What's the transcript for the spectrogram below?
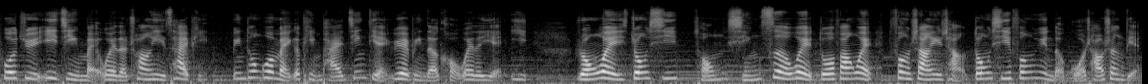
颇具意境美味的创意菜品，并通过每个品牌经典月饼的口味的演绎，融味中西，从形色味多方位奉上一场东西风韵的国潮盛典。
